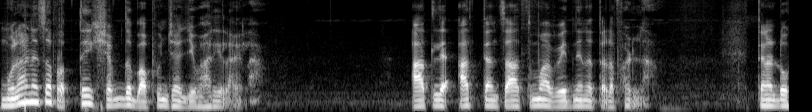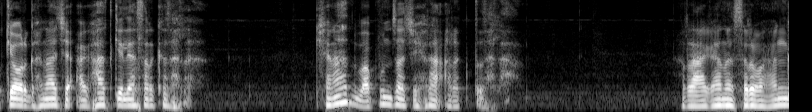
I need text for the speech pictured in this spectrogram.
मुलाण्याचा प्रत्येक शब्द बापूंच्या जिव्हारी लागला. आतल्या आत त्यांचा आत्मा वेदनेनं तडफडला. त्यानं डोक्यावर घनाचे आघात केल्यासारखं झालं. क्षणात बापूंचा चेहरा आरक्त झाला. रागानं सर्व अंग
